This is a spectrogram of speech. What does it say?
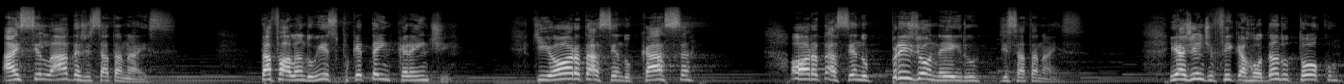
às ciladas de Satanás. Está falando isso porque tem crente que ora está sendo caça, ora está sendo prisioneiro de Satanás. E a gente fica rodando toco,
